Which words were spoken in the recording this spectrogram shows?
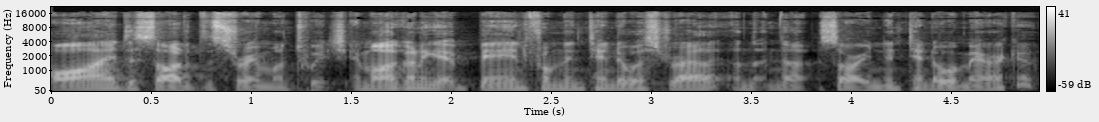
I decided to stream on Twitch? Am I going to get banned from Nintendo Australia? Uh, No, no, sorry, Nintendo America.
